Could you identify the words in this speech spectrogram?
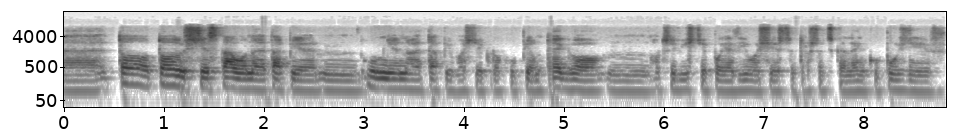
E, to, to już się stało na etapie, mm, u mnie na etapie właśnie kroku piątego. Mm, oczywiście pojawiło się jeszcze troszeczkę lęku później w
